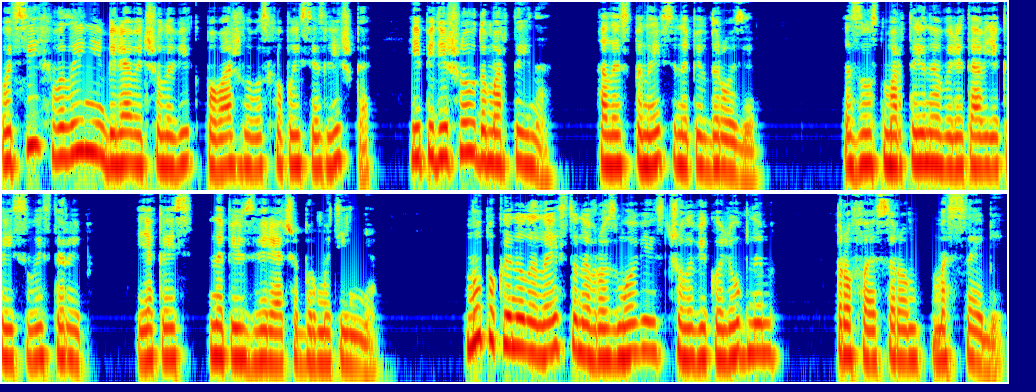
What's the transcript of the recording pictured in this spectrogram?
У цій хвилині білявий чоловік поважливо схопився з ліжка і підійшов до Мартина, але спинився на півдорозі. З уст Мартина вилітав якийсь свист риб, якесь напівзвіряче бурмотіння. Ми покинули Лейстона в розмові з чоловіколюбним професором Масебі.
